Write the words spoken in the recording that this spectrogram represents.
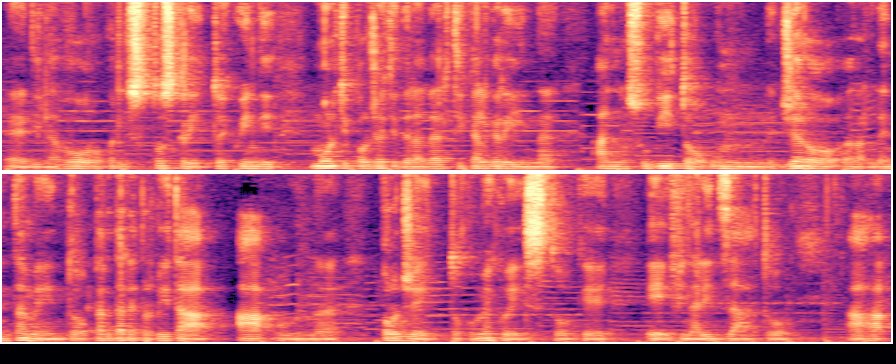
eh, di lavoro per il sottoscritto e quindi molti progetti della Vertical Green hanno subito un leggero rallentamento per dare priorità a un progetto come questo che è finalizzato a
